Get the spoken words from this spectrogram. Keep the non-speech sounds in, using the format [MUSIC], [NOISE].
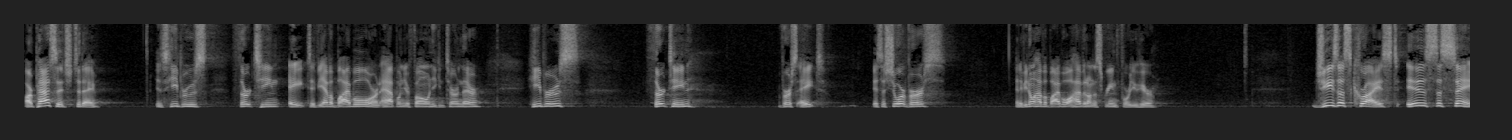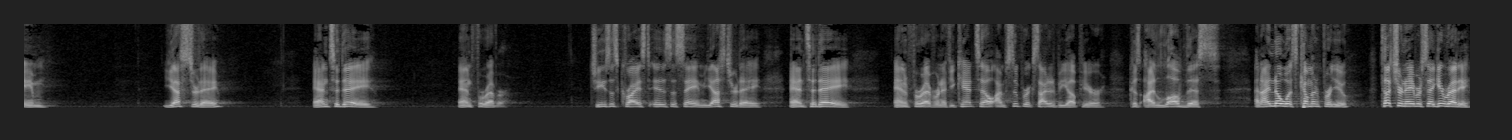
Our passage today is Hebrews 13 8. If you have a Bible or an app on your phone, you can turn there. Hebrews 13, verse 8. It's a short verse. And if you don't have a Bible, I'll have it on the screen for you here. Jesus Christ is the same yesterday and today and forever. Jesus Christ is the same yesterday and today and forever. And if you can't tell, I'm super excited to be up here because I love this and I know what's coming for you. Touch your neighbor, say, Get ready.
